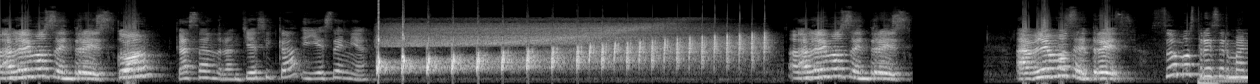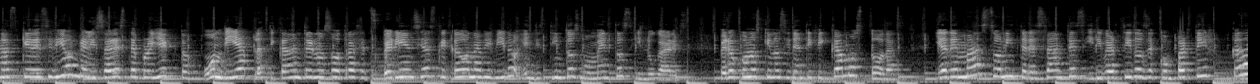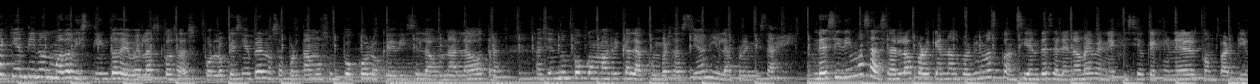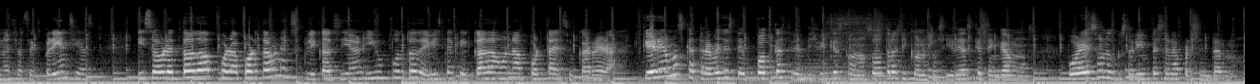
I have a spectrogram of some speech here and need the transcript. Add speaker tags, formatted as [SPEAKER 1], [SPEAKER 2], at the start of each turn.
[SPEAKER 1] Hablemos en tres con
[SPEAKER 2] Cassandra,
[SPEAKER 1] Jessica
[SPEAKER 3] y Yesenia.
[SPEAKER 1] Hablemos en tres. Hablemos en tres.
[SPEAKER 2] Somos tres hermanas que decidieron realizar este proyecto, un día platicando entre nosotras experiencias que cada una ha vivido en distintos momentos y lugares, pero con los que nos identificamos todas, y además son interesantes y divertidos de compartir.
[SPEAKER 1] Cada quien tiene un modo distinto de ver las cosas, por lo que siempre nos aportamos un poco lo que dice la una a la otra, haciendo un poco más rica la conversación y el aprendizaje.
[SPEAKER 3] Decidimos hacerlo porque nos volvimos conscientes del enorme beneficio que genera el compartir nuestras experiencias y sobre todo por aportar una explicación y un punto de vista que cada una aporta de su carrera.
[SPEAKER 1] Queremos que a través de este podcast te identifiques con nosotras y con nuestras ideas que tengamos. Por eso nos gustaría empezar a presentarnos.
